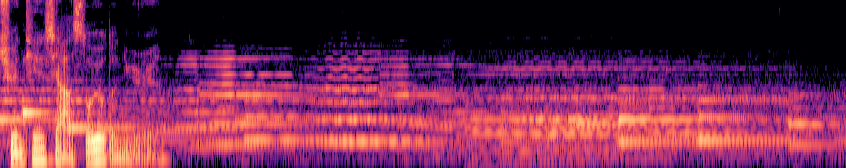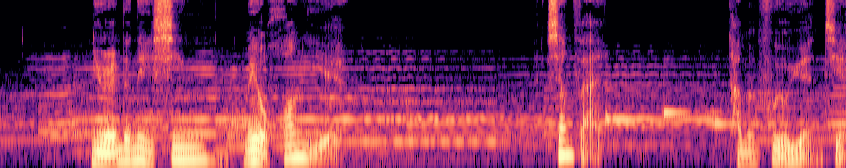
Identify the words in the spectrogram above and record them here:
全天下所有的女人。女人的内心没有荒野，相反，他们富有远见。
